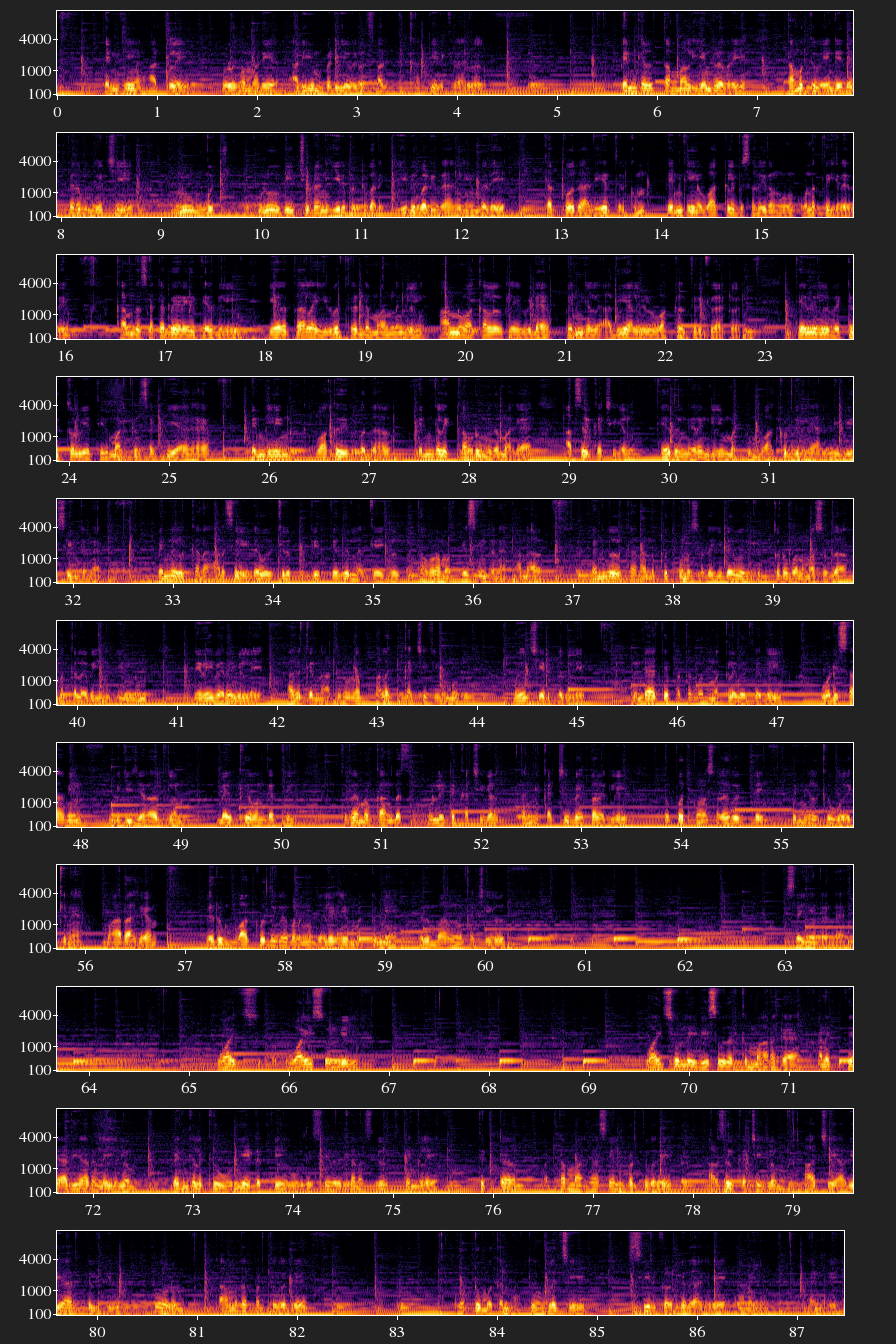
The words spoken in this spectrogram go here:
பெண்களின் ஆற்றலை உலகம் அறிய அறியும்படி இவர்கள் சாதித்து காட்டியிருக்கிறார்கள். பெண்கள் தம்மால் இயன்றவரை தமக்கு வேண்டியதை பெறும் முயற்சியில் முழு மூச்சு முழு வீச்சுடன் ஈடுபட்டு வரு ஈடுபடுகிறார்கள் என்பதை தற்போது அதிகரித்திருக்கும் பெண்களின் வாக்களிப்பு சதவீதம் உணர்த்துகிறது. கடந்த சட்டப்பேரவைத் தேர்தலில் ஏறத்தாழ இருபத்தி ரெண்டு மாநிலங்களில் ஆண் வாக்காளர்களை விட பெண்கள் அதிக அளவில் வாக்களித்திருக்கிறார்கள். தேர்தலில் வெற்றி தோல்வியை தீர்மானிக்கும் சக்தியாக பெண்களின் வாக்கு இருப்பதால் பெண்களை கவரும் விதமாக அரசியல் கட்சிகள் தேர்தல் நேரங்களில் மட்டும் வாக்குறுதிகளை அள்ளி வீசுகின்றன. பெண்களுக்கான அரசியல் இடஒதுக்கீடு பற்றி தேர்தல் அறிக்கைகள் தவறாமல் பேசுகின்றன. ஆனால் பெண்களுக்கான முப்பத்தி மூணு சதவீத இடஒதுக்கீடு தொடர்பான மசோதா மக்களவையில் இன்னும் நிறைவேறவில்லை. அதற்கு நாட்டில் உள்ள பல கட்சிகள் முயற்சி எடுப்பதில்லை. ரெண்டாயிரத்தி பத்தொன்பது மக்களவைத் தேர்தலில் ஒடிசாவின் பிஜு ஜனதாதளம் மேற்கு வங்கத்தில் திரிணாமுல் காங்கிரஸ் உள்ளிட்ட கட்சிகள் தங்கள் கட்சி வேட்பாளர்களில் முப்பத்தி மூணு சதவீதத்தை பெண்களுக்கு ஒதுக்கின. மாறாக வெறும் வாக்குறுதிகளை வழங்கும் வேலைகளை மட்டுமே பெரும்பாலான கட்சிகள் செய்கின்றன. வாய் சொல்லில் வாய் சொல்லை வீசுவதற்கு மாறாக அனைத்து அதிகார நிலையிலும் பெண்களுக்கு உரிய இடத்தை உறுதி செய்வதற்கான செயல் திட்டங்களை திட்டவட்டமாக செயல்படுத்துவதை அரசியல் கட்சிகளும் ஆட்சி அதிகாரத்தில் இருப்போரும் தாமதப்படுத்துவது ஒட்டுமொத்த நாட்டின் வளர்ச்சியை சீர்குலைப்பதாகவே அமையும். நன்றி.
